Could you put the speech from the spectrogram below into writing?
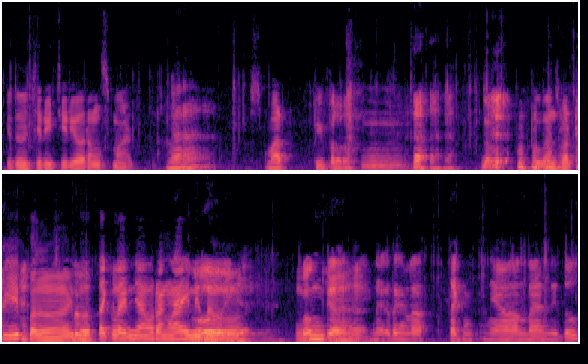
itu ciri-ciri orang smart Nah, smart people. Hmm. Bukan smart people itu tagline-nya orang lain itu Oh iya iya. Oh Oke. enggak, nek tag- tagnya online itu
